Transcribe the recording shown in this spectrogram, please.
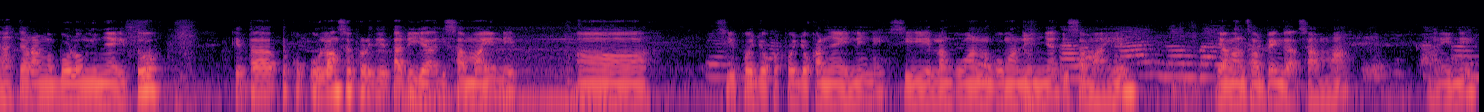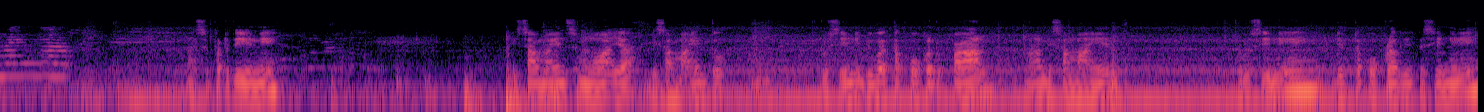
Nah cara ngebolonginnya itu kita tekuk ulang seperti tadi ya disamain nih uh, si pojok-pojokannya ini nih si lengkungan-lengkungan ininya disamain. Jangan sampai nggak sama. Nah ini. Nah seperti ini. Disamain semua ya disamain tuh. Terus ini juga tekuk ke depan. Nah disamain. Terus ini ditekuk lagi ke sini.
